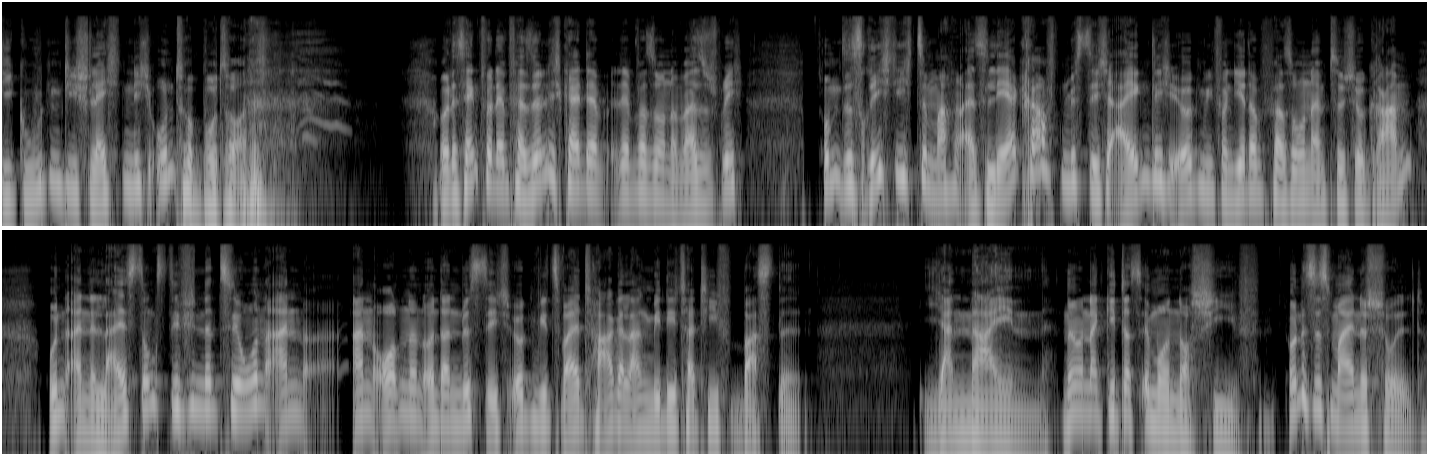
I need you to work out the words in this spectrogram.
die Guten die Schlechten nicht unterbuttern. Und es hängt von der Persönlichkeit der, der Person ab. Also sprich, um das richtig zu machen als Lehrkraft, müsste ich eigentlich irgendwie von jeder Person ein Psychogramm und eine Leistungsdefinition an, anordnen und dann müsste ich irgendwie zwei Tage lang meditativ basteln. Ja, nein. Ne, und dann geht das immer noch schief. Und es ist meine Schuld.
